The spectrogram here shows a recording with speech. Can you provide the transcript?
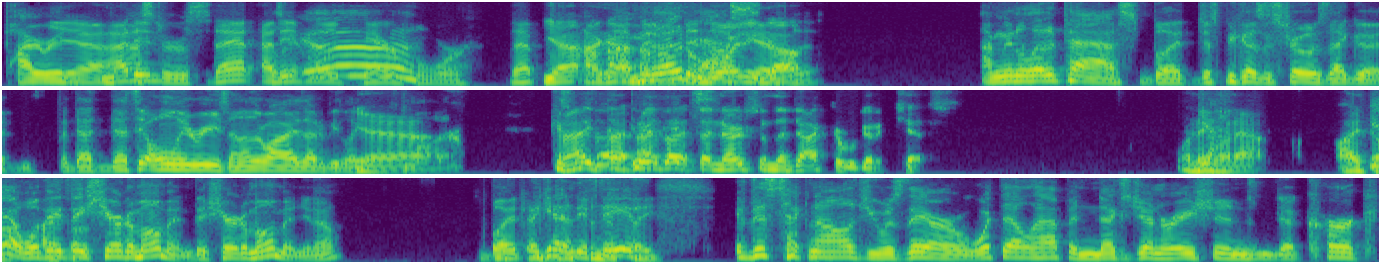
pirate Yeah, I didn't. That I, I didn't like, really "Ah." care for. That Yeah, I got not- I'm I not did not avoiding care up. for that. I'm gonna let it pass, but just because the show is that good, but that that's the only reason. Otherwise, I'd be like, Yeah. come on. And I Because thought, I thought the nurse and the doctor were gonna kiss when they Yeah. went out I thought, yeah, well, they, I they shared a moment. They shared a moment, you know. But Looking again, if in the they if, if this technology was there, what the hell happened? Next generation, uh, Kirk,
